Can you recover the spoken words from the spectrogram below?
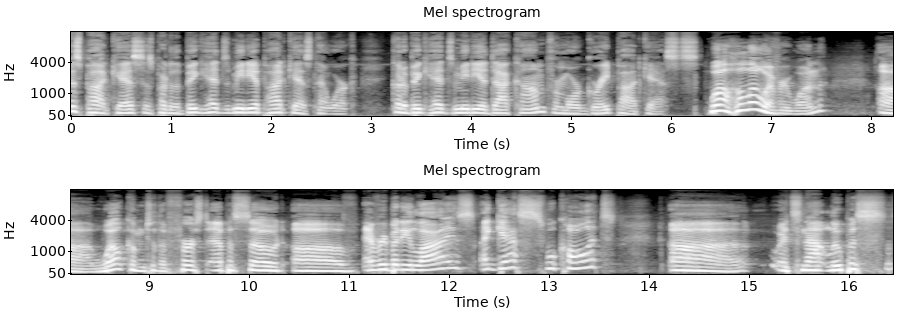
This podcast is part of the Big Heads Media Podcast Network. Go to bigheadsmedia.com for more great podcasts. Well, hello, everyone. Uh, welcome to the first episode of Everybody Lies, I guess we'll call it. Uh, it's not lupus.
